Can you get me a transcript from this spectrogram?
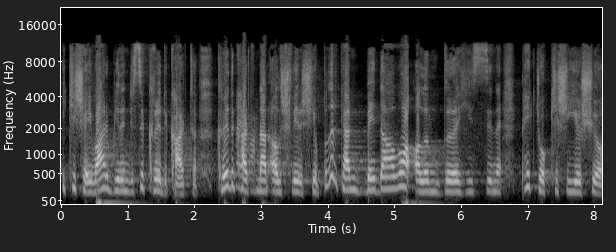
iki şey var. Birincisi kredi kartı. Kredi kartından alışveriş yapılırken bedava alındığı hissini pek çok kişi yaşıyor.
